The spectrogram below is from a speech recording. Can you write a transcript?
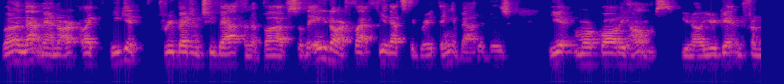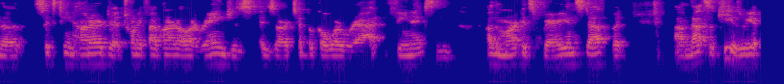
But other than that, man, our, like we get three bedroom, two bath, and above. So the eighty dollar flat fee. That's the great thing about it is you get more quality homes. You know, you're getting from the sixteen hundred to twenty five hundred dollar range is is our typical where we're at in Phoenix and other markets vary and stuff. But um, that's the key is we get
